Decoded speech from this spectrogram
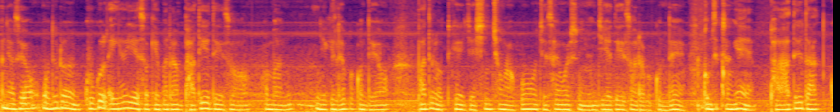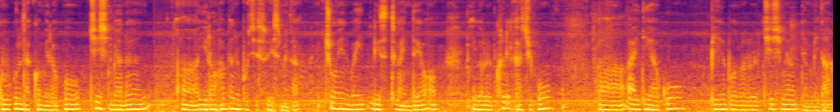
안녕하세요. 오늘은 구글 AI에서 개발한 바드에 대해서 한번 얘기를 해볼 건데요. 바드를 어떻게 이제 신청하고 이제 사용할 수 있는지에 대해서 알아볼 건데 검색창에 bard.google.com이라고 치시면은 어, 이런 화면을 보실 수 있습니다. Join Wait List가 있는데요. 이거를 클릭하시고 어, 아이디하고 비밀번호를 치시면 됩니다.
